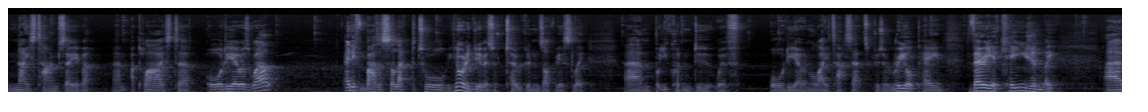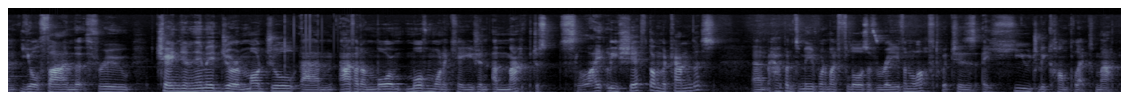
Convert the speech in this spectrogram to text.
Nice time saver. Um, applies to audio as well. Anything that has a selector tool, you can already do this with tokens obviously, um, but you couldn't do it with audio and light assets, which is a real pain. Very occasionally, um, you'll find that through changing an image or a module. Um, I've had on more more than one occasion a map just slightly shift on the canvas. Um, it happened to me with one of my floors of Ravenloft, which is a hugely complex map,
